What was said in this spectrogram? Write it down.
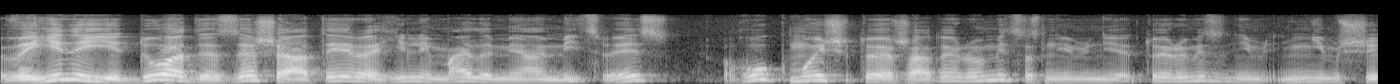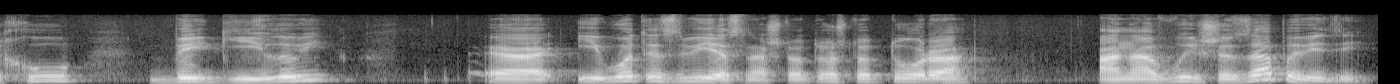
Вегина еду адезеша атеира гили майла миамитсвес, гук мойши той шатой румица с ним той румица нимшиху бегилуй. И вот известно, что то, что Тора она выше заповедей,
